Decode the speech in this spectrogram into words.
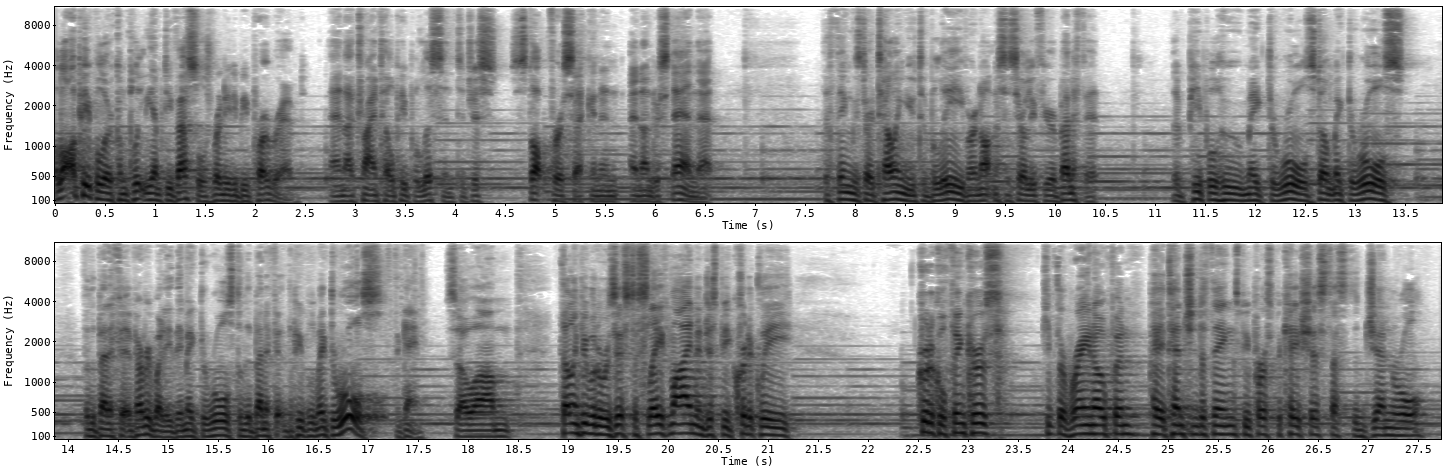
A lot of people are completely empty vessels ready to be programmed. And I try and tell people, listen, to just stop for a second and, and understand that the things they're telling you to believe are not necessarily for your benefit. The people who make the rules don't make the rules for the benefit of everybody. They make the rules for the benefit of the people who make the rules the game. So, um, telling people to resist a slave mind and just be critically, critical thinkers, keep their brain open, pay attention to things, be perspicacious. That's the general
